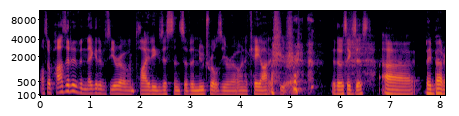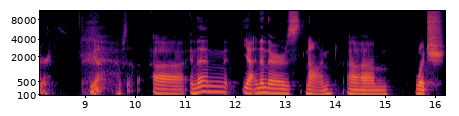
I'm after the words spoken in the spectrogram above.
Also, positive and negative zero imply the existence of a neutral zero and a chaotic zero. Do those exist? Uh, they better. Yeah, I hope so. Uh, and then yeah, and then there's NaN, um, which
